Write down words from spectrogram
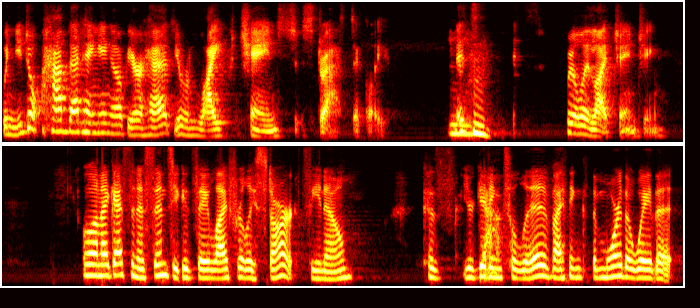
when you don't have that hanging over your head, your life changes drastically. Mm-hmm. It's, it's really life changing. Well, and I guess in a sense, you could say life really starts, you know, because you're getting yeah. to live. I think the more the way that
